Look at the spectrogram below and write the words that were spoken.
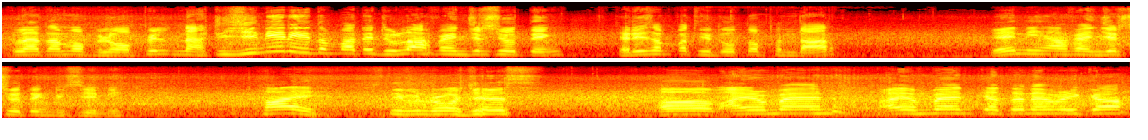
kelihatan mobil-mobil. Nah, di sini nih tempatnya dulu Avengers syuting. Jadi sempat ditutup bentar. Ya ini Avengers syuting di sini. Hai, Steven Rogers, um, Iron Man, Iron Man, Captain America.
